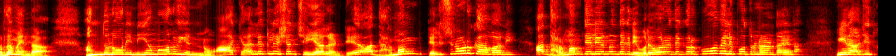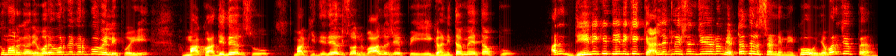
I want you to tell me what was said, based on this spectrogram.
అర్థమైందా? అందులోని నియమాలు ఎన్నో. ఆ క్యాలిక్యులేషన్ చేయాలంటే ఆ ధర్మం తెలిసినోడు కావాలి. ఆ ధర్మం తెలియని దగ్గర ఎవరెవరి దగ్గరకో వెళ్ళిపోతున్నాడంట ఆయన. ఈయన అజిత్ కుమార్ గారు ఎవరెవరి దగ్గరకో వెళ్ళిపోయి మాకు అది తెలుసు మాకు ఇది తెలుసు అని వాళ్ళు చెప్పి ఈ గణితమే తప్పు అరే దీనికి దీనికి క్యాలిక్యులేషన్ చేయడం ఎట్లా తెలుసండి మీకు? ఎవరు చెప్పారు?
